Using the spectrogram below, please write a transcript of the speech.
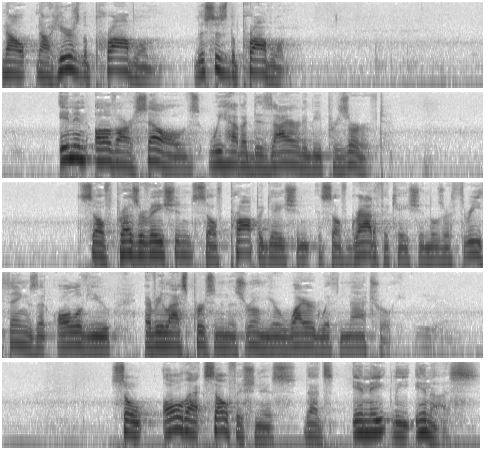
Now, now here's the problem this is the problem. In and of ourselves, we have a desire to be preserved. Self preservation, self propagation, and self gratification. Those are three things that all of you, every last person in this room, you're wired with naturally. So, all that selfishness that's innately in us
